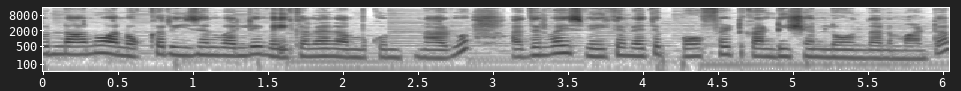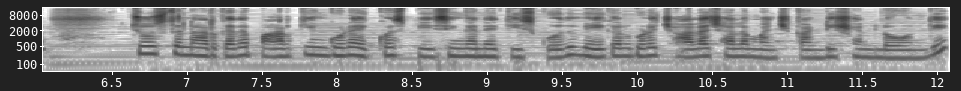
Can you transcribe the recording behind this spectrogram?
తున్నాను అని ఒక్క రీజన్ వల్లే వెహికల్ అని అమ్ముకుంటున్నారు అదర్వైజ్ వెహికల్ అయితే పర్ఫెక్ట్ కండిషన్లో ఉందన్నమాట. చూస్తున్నారు కదా పార్కింగ్ కూడా ఎక్కువ స్పేసింగ్ అనేది తీసుకోదు. వెహికల్ కూడా చాలా చాలా మంచి కండిషన్లో ఉంది.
